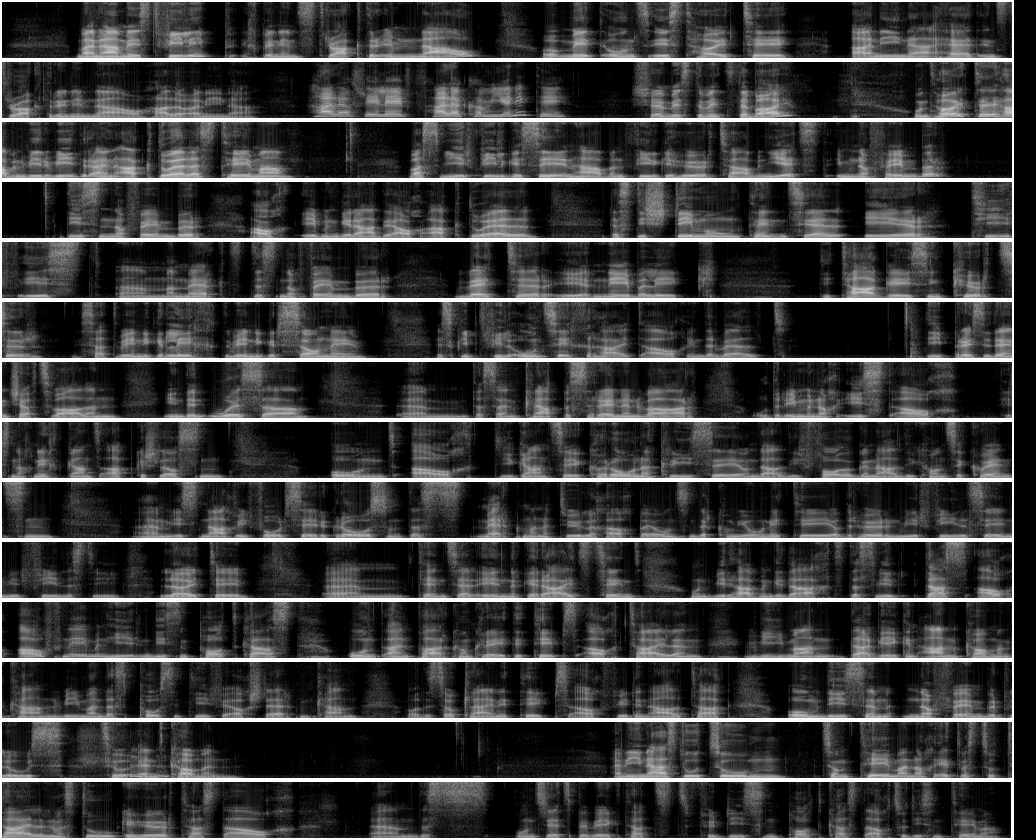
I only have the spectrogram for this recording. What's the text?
Mein Name ist Philipp, ich bin Instructor im Now und mit uns ist heute Anina, Head Instructorin im Now. Hallo Anina. Hallo Philipp, hallo Community. Schön bist du mit dabei. Und heute haben wir wieder ein aktuelles Thema, was wir viel gesehen haben, viel gehört haben, jetzt im November. Diesen November, auch eben gerade auch aktuell, dass die Stimmung tendenziell eher tief ist. Ähm, man merkt, das November, Wetter eher nebelig, die Tage sind kürzer, es hat weniger Licht, weniger Sonne, es gibt viel Unsicherheit auch in der Welt. Die Präsidentschaftswahlen in den USA, ähm, das ein knappes Rennen war oder immer noch ist auch, ist noch nicht ganz abgeschlossen und auch die ganze Corona-Krise und all die Folgen, all die Konsequenzen ähm, ist nach wie vor sehr groß. Und das merkt man natürlich auch bei uns in der Community. Oder hören wir viel, sehen wir viel, dass die Leute ähm, tendenziell eher gereizt sind. Und wir haben gedacht, dass wir das auch aufnehmen hier in diesem Podcast und ein paar konkrete Tipps auch teilen, wie man dagegen ankommen kann, wie man das Positive auch stärken kann oder so kleine Tipps auch für den Alltag, um diesem November Blues zu entkommen. Anina, hast du zum zum Thema noch etwas zu teilen, was du gehört hast auch, ähm, das uns jetzt bewegt hat für diesen Podcast auch zu diesem Thema?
